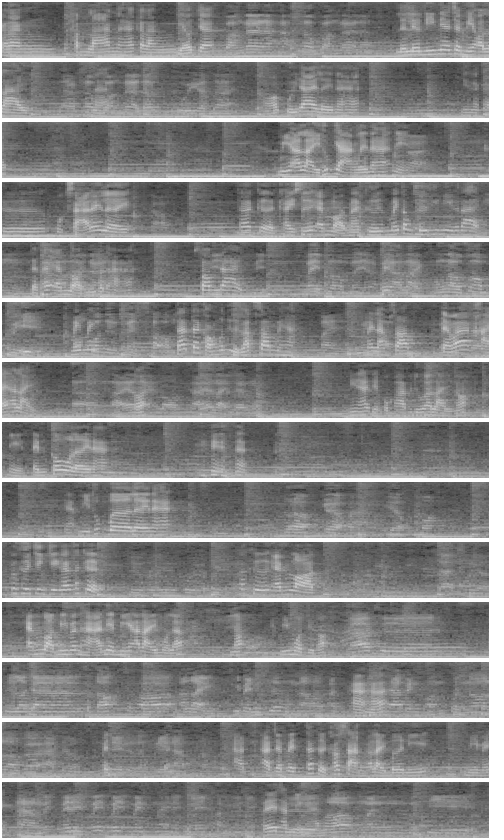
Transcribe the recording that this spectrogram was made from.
กำลังทำร้านนะฮะกำลังเดี๋ยวจะ ฟังได้นะฮะเข้าฟังได้แล้ว เร็วๆนี้เนี่ยจะมีออนไลน์นะเข้าฟังได้แล้วคุยกันได้อ๋อคุยได้เลยนะฮะ นี่นะครับ มีอะไหล่ทุกอย่างเลยนะฮะนี่ ได้คือปรึกษาได้เลย ครับ ถ้าเกิดใครซื้อแอมหลอดมาคือ ไม่ต้องซื้อที่นี่ก็ได้ อืม แต่ถ้าแอมหลอดมีปัญหา ซ่อมได้ไม่ไม่ซ่อมไม่ไม่อะไรของเราซ่อมฟรีไม่ไม่ ของคนอื่นไม่ซ่อมถ้าถ้าของคนอื่นรับซ่อมไหมฮะ ไม่ไม่รับซ่อม แต่ว่าขายอะไหล่ อ่าขายอะไรหลอดขายอะไรได้หมด นี่นะฮะเดี๋ยวผมพาไปดูอะไหล่เนาะนี่เต็มตู้เลยนะฮะเนี่ยมีทุกเบอร์เลยนะฮะเกือบเกือบอะเกือบหมดก็คือจริง ๆ แล้วถ้าเกิดคือมายืนคุยกับพี่ก็คือแอมหลอดได้คุยกับแอมหลอดมีปัญหาเนี่ยมีอะไหล่หมดแล้วเนาะมีหมดอยู่เนาะก็คือ คือเราจะสต็อกเฉพาะอะไรที่เป็นเครื่องของเราครับอ่าฮะ คือถ้าเป็นของคนนอกเราก็อาจจะไม่ได้ไม่ได้นับครับอาจอาจจะเป็นถ้าเกิดเขาสั่งอะไหล่เบอร์นี้มีไหม อ่าไม่ไม่ได้ไม่ไม่ไม่ไม่ไม่ได้ทำอย่างนั้นเพราะมันบางที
